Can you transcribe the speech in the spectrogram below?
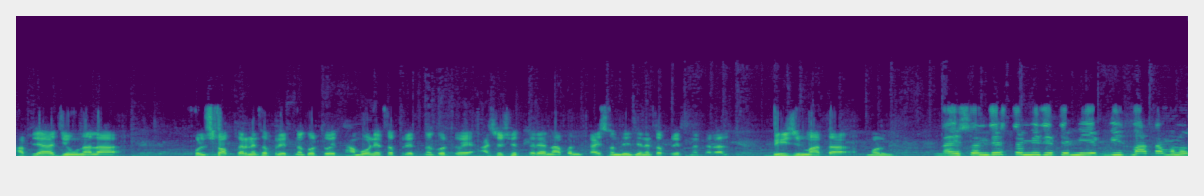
आपल्या जीवनाला फुलस्टॉप करण्याचा प्रयत्न करतोय थांबवण्याचा प्रयत्न करतोय. अशा शेतकऱ्यांना आपण काय संदेश देण्याचा प्रयत्न कराल? बीज माता म्हणून. नाही संदेश तर मी देते. मी एक बीज माता म्हणून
